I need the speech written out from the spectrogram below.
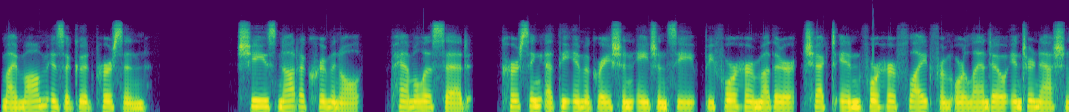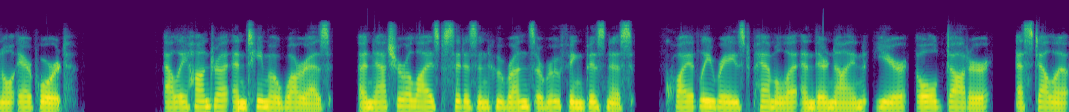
My mom is a good person. She's not a criminal, Pamela said, cursing at the immigration agency before her mother checked in for her flight from Orlando International Airport. Alejandra and Timo Juarez, a naturalized citizen who runs a roofing business, quietly raised Pamela and their nine-year-old daughter, Estela,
